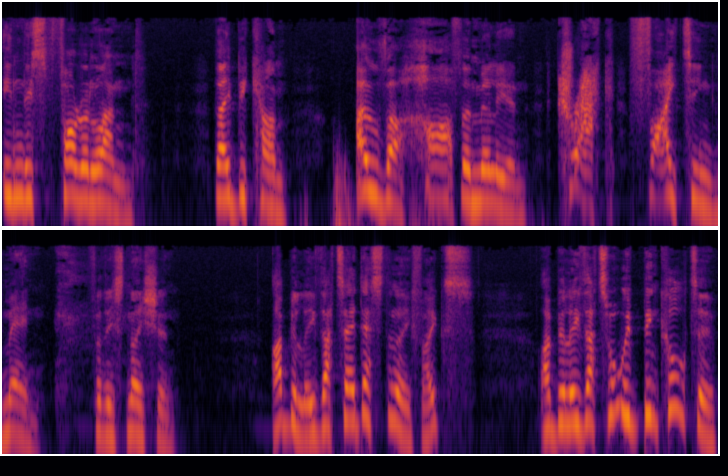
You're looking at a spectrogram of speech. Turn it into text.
in this foreign land. They become over half a million crack fighting men for this nation. I believe that's our destiny, folks. I believe that's what we've been called to.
